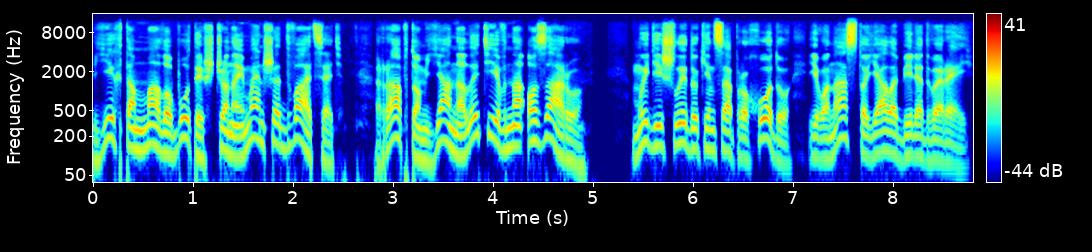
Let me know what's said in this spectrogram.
Їх там мало бути щонайменше двадцять. Раптом я налетів на Озару. Ми дійшли до кінця проходу, і вона стояла біля дверей.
